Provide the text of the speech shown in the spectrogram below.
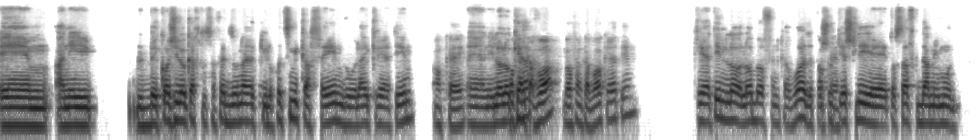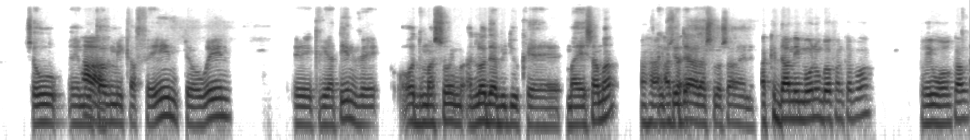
um, אני בקושי לוקח תוספי תזונה, כאילו חוץ מקפאין ואולי קריאטין. אוקיי. אה, אני לא לוקח... באופן קבוע? באופן קבוע קריאטין? קריאטין לא, לא באופן קבוע, זה פשוט, okay. אוקיי. יש לי uh, תוסף קדם אימון, שהוא uh, מורכב מקפאין, טאורין, uh, קריאטין ועוד משהו, אני לא יודע בדיוק uh, מה יש שם, אני פשוט יודע על השלושה האלה. הקדם אימון הוא באופן קבוע? pre-workout?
